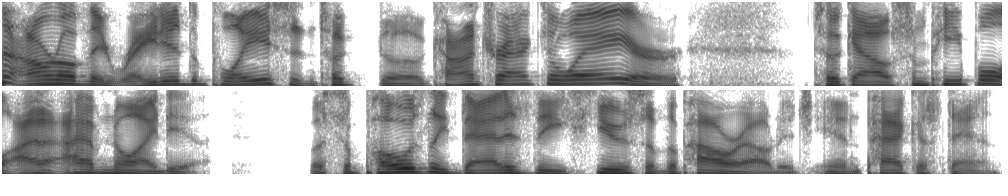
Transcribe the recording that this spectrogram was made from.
I don't know if they raided the place and took the contract away or took out some people. I, I have no idea. But supposedly that is the excuse of the power outage in Pakistan.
